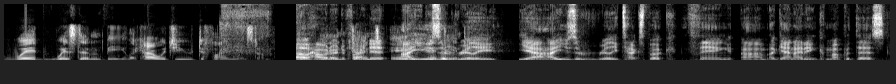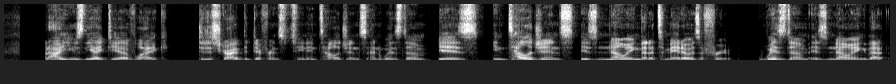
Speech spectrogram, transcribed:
would wisdom be? Like, how would you define wisdom? Oh, how would I define it? and- I use a D&D. really yeah, I use a really textbook thing. Um, again, I didn't come up with this, but I use the idea of like to describe the difference between intelligence and wisdom is intelligence is knowing that a tomato is a fruit. Wisdom is knowing that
